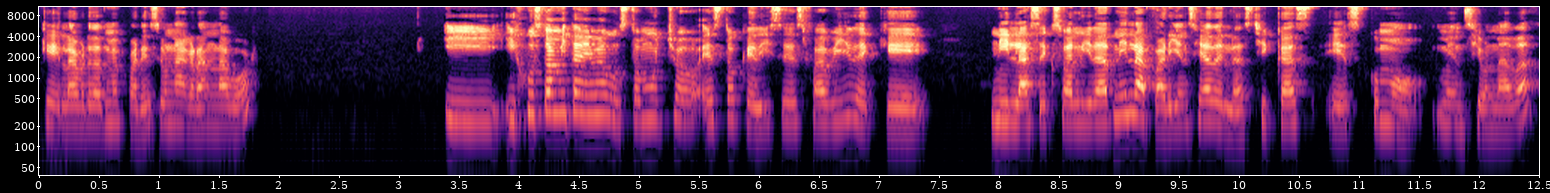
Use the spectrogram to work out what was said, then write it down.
que la verdad me parece una gran labor. Y, y, justo a mí también me gustó mucho esto que dices, Fabi, de que ni la sexualidad ni la apariencia de las chicas es como mencionada.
